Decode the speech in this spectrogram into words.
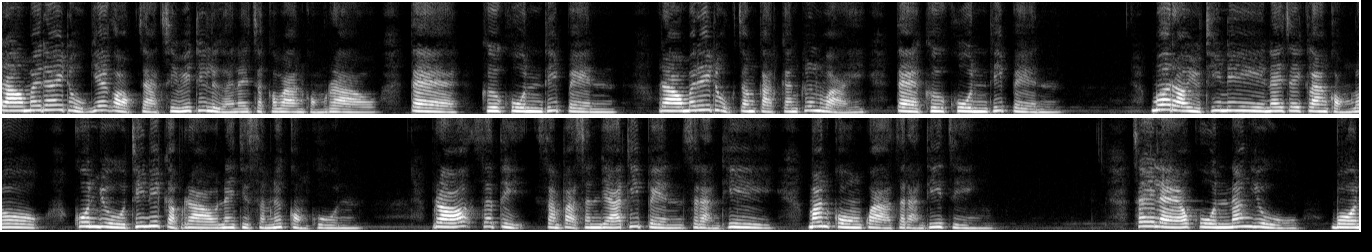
เราไม่ได้ถูกแยกออกจากชีวิตที่เหลือในจักรวาลของเรา แต่คือคุณที่เป็น เราไม่ได้ถูกจำกัดการเคลื่อนไหว แต่คือคุณที่เป็น เมื่อเราอยู่ที่นี่ในใจกลางของโลก คุณอยู่ที่นี่กับเราในจิตสำนึกของคุณ เพราะสติสัมปชัญญะที่เป็นสถานที่มั่นคงกว่าสถานที่จริง ใช่แล้วคุณนั่งอยู่บน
